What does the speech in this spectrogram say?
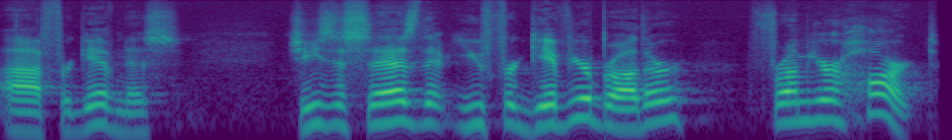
uh, forgiveness. Jesus says that you forgive your brother from your heart.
